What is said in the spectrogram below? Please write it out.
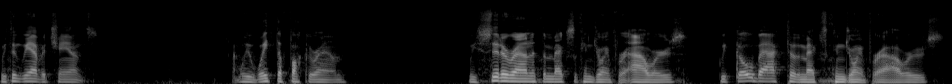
we think we have a chance. We wait the fuck around. We sit around at the Mexican joint for hours. We go back to the Mexican joint for hours.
